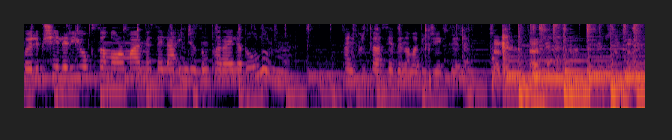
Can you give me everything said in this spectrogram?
böyle bir şeyleri yoksa normal mesela ince zımparayla da olur mu? Hani kırtasiyeden alabilecekleri. tabii kırtasiye. Sınıflarıyla.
